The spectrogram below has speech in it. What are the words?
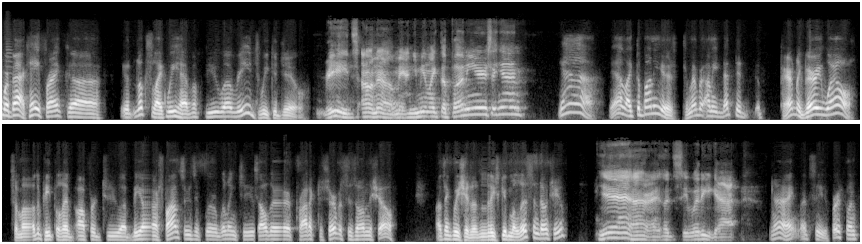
And we're back. Hey, Frank. Uh, it looks like we have a few uh, reads we could do. Reads? Oh no, man. You mean like the bunny ears again? Yeah, yeah, like the bunny ears. Remember, I mean, that did apparently very well. Some other people have offered to uh, be our sponsors if we're willing to sell their product or services on the show. I think we should at least give them a listen, don't you? Yeah, all right. Let's see. What do you got? All right, let's see. The first one,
